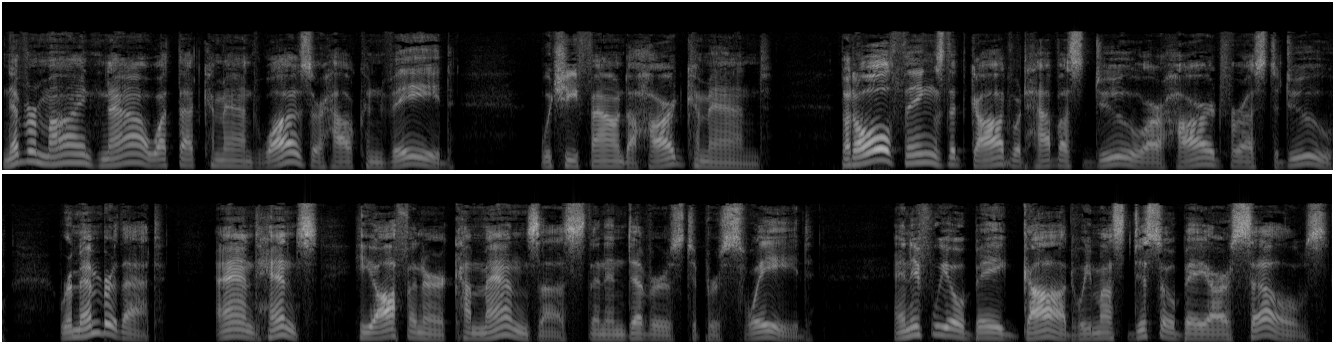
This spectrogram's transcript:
never mind now what that command was or how conveyed, which he found a hard command. But all things that God would have us do are hard for us to do; remember that; and hence he oftener commands us than endeavors to persuade. and if we obey God we must disobey ourselves,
